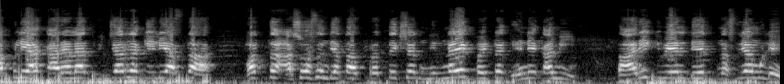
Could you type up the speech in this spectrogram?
आपल्या कार्यालयात विचारणा केली असता फक्त आश्वासन देतात प्रत्यक्ष निर्णायक बैठक घेणे कामी तारीख वेळ देत नसल्यामुळे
